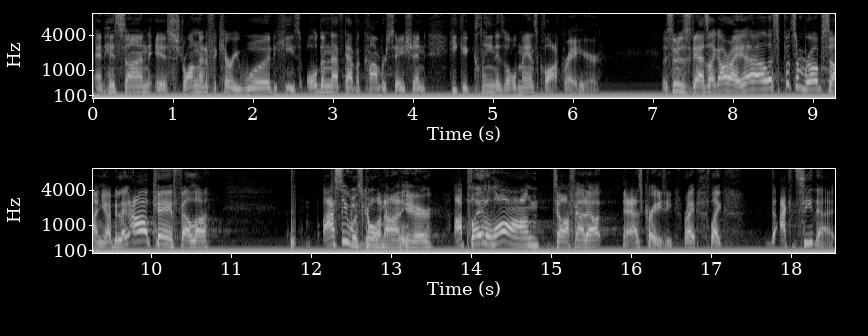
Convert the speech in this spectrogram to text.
and his son is strong enough to carry wood. He's old enough to have a conversation. He could clean his old man's clock right here. As soon as his dad's like, all right, uh, let's put some ropes on you, I'd be like, okay, fella. I see what's going on here. I played along till I found out dad's crazy, right? Like, I can see that.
